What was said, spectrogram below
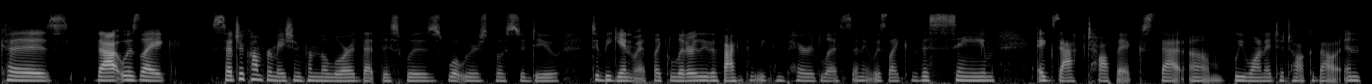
cuz that was like such a confirmation from the Lord that this was what we were supposed to do to begin with. Like, literally, the fact that we compared lists and it was like the same exact topics that um, we wanted to talk about. And,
